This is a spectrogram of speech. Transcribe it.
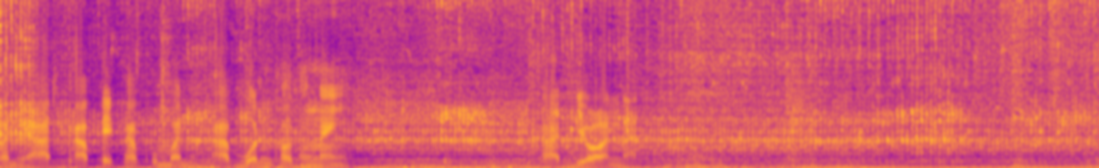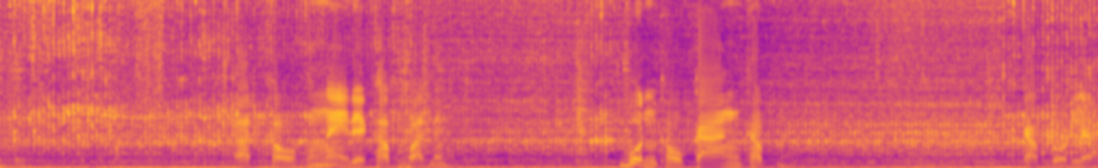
บันนี้ อัดครับเป็ดครับผมบันอัพวนเขาทั้งในอัดย้อนอะอัดเขาข้างในได้ครับบัดนี้วนเขากลางครับกลับรถแล้ว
